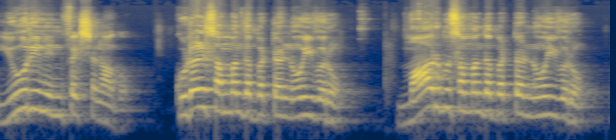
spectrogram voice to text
யூரின் இன்ஃபெக்ஷன் ஆகும். குடல் சம்பந்தப்பட்ட நோய் வரும். மார்பு சம்பந்தப்பட்ட நோய் வரும்.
